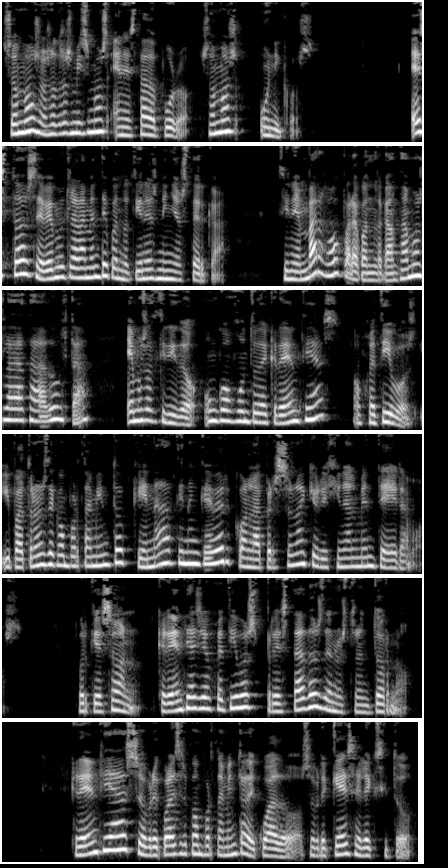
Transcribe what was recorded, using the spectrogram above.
Somos nosotros mismos en estado puro. Somos únicos. Esto se ve muy claramente cuando tienes niños cerca. Sin embargo, para cuando alcanzamos la edad adulta, hemos adquirido un conjunto de creencias, objetivos y patrones de comportamiento que nada tienen que ver con la persona que originalmente éramos, porque son creencias y objetivos prestados de nuestro entorno, Creencias sobre cuál es el comportamiento adecuado, sobre qué es el éxito,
